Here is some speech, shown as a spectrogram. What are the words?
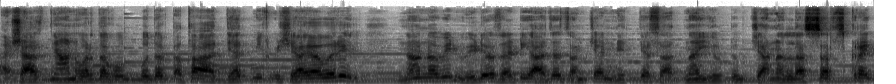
अशा ज्ञानवर्धक उद्बोधक तथा आध्यात्मिक विषयावरील नवनवीन व्हिडिओसाठी आजच आमच्या नित्य साधना यूट्यूब चॅनलला सबस्क्राईब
